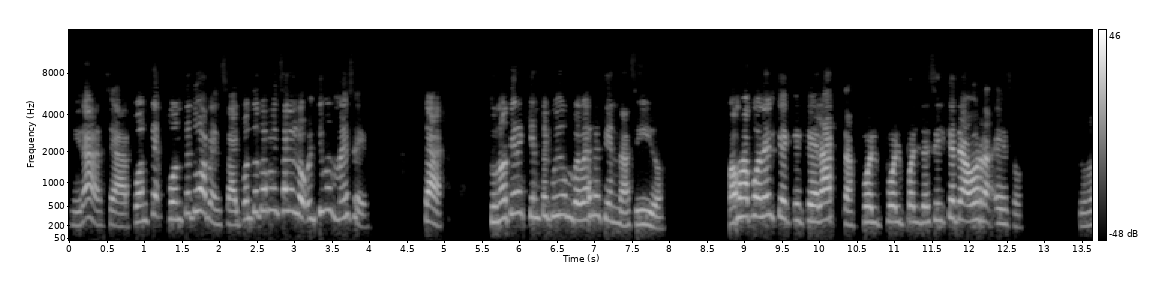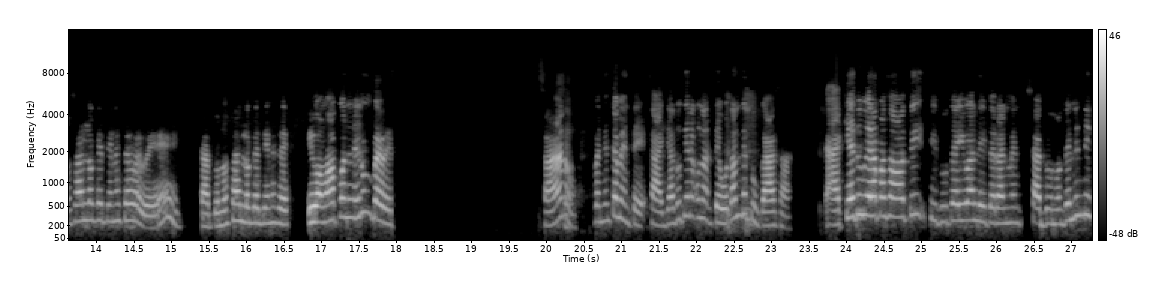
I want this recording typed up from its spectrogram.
mira, o sea, ponte, ponte tú a pensar, ponte tú a pensar en los últimos meses. O sea, tú no tienes quien te cuide un bebé recién nacido. Vamos a poner que, que, que el acta, por, por, por decir que te ahorra eso. Tú no sabes lo que tiene ese bebé. O sea, tú no sabes lo que tiene ese. Y vamos a poner un bebé sano, independientemente. O sea, ya tú tienes una. Te botan de tu casa. ¿Qué te hubiera pasado a ti si tú te ibas literalmente? O sea, tú no tienes ni,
